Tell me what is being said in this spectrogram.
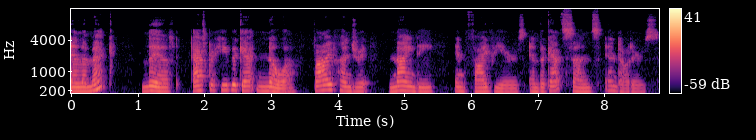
And Lamech lived after he begat Noah five hundred ninety and five years, and begat sons and daughters.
